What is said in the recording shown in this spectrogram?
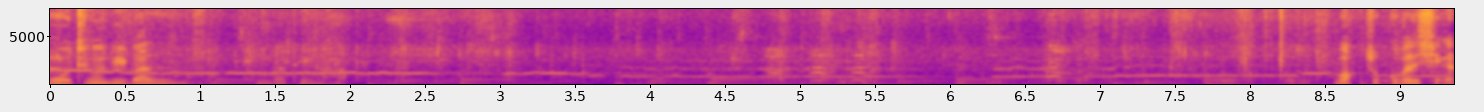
Mutul bibal. Kumba ha Wak cukup balik sing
